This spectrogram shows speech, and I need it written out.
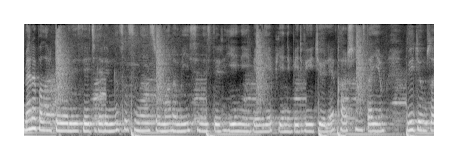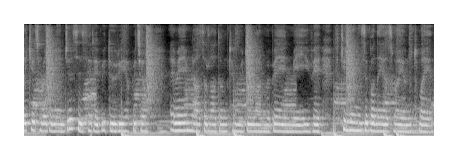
Merhabalar değerli izleyicilerim nasılsınız? Umarım iyisinizdir. Yeni ve yepyeni bir video ile karşınızdayım. Videomuza geçmeden önce sizlere bir duyuru yapacağım. Emeğimle hazırladığım tüm videolarımı beğenmeyi ve fikirlerinizi bana yazmayı unutmayın.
